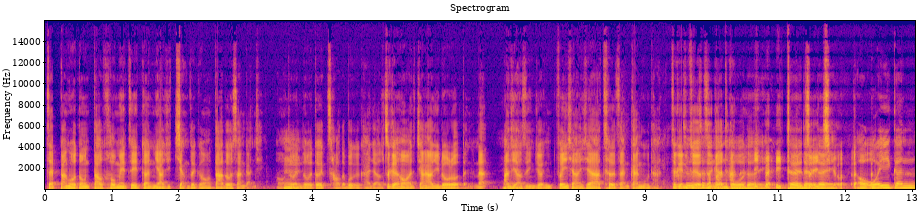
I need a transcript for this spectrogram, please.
在办活动到后面这一段，你要去讲这个哦，大家都伤感情哦，都会都会都会吵得不可开交。这个哈、哦、讲下去落落等。那阿吉老师，你就你分享一下策展干股谈，这个你最有资格谈的，对对对。哦，唯一跟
